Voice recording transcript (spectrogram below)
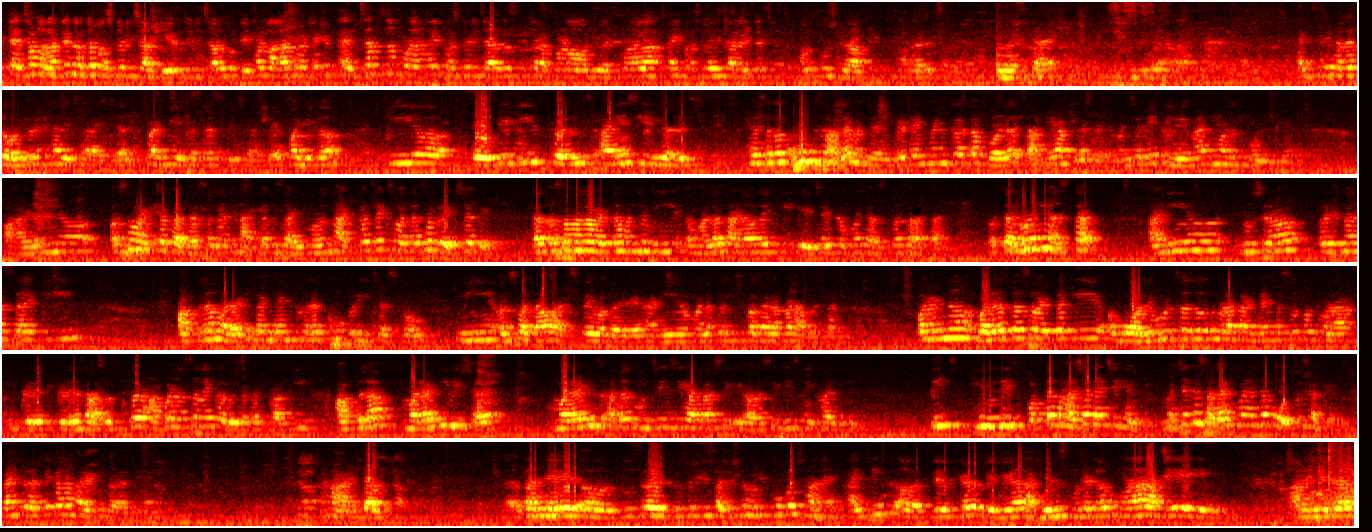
मी त्यांच्या मनातले खरं प्रश्न विचारते म्हणजे विचारत होते. पण मला असं वाटतं की त्यांच्यातनं कोणाला काही प्रश्न विचारत असतील तर आपण घेऊयात. कोणाला काही प्रश्न विचारायचे अंकुश नमस्कार. ऍक्च्युली मला दोन प्रश्न विचारायचे पण मी एकत्रच विचारते. पहिलं की ओटीटी फिल्म फिल्म्स आणि सिरियल्स हे सगळं खूप झालंय म्हणजे एंटरटेनमेंट करता बरंच आहे आपल्याकडे. म्हणजे मी एक लेमॅन म्हणून बोलते. आणि असं वाटतं का त्या सगळ्यात नाटक जाईल? म्हणून नाटकाचा एक स्वतःचा प्रेक्षक आहे. त्यात असं मला वाटतं म्हणजे मी मला जाणवलंय की एजेड लोक जास्त जातात. तरुणही असतात. आणि दुसरा प्रश्न असा आहे की आपला मराठी कंटेंट खरंच खूप रिच असतो. मी स्वतः वाचते वगैरे आणि मला फिल्म्स बघायला पण आवडतात. पण बऱ्याचदा असं वाटतं की बॉलिवूडचा जो थोडा कंटेंट असतो तो थोडा इकडे तिकडे जात असतो. तर आपण असं नाही करू शकत का की आपला मराठी विषय मराठी आता तुमची जी आता सिरीज निघाली तीच हिंदीत फक्त भाषा त्याची हिंदी. म्हणजे ते सगळ्यांपर्यंत पोहोचू शकेल. कारण प्रत्येकाला मराठी कळत नाही. हा हे दुसरं दुसरी सजेशन म्हणजे होती खूपच छान आहे. आय थिंक देवखेळ वेगवेगळ्या लँग्वेजेस मध्ये डब होणार आहे. आणि वेगवेगळ्या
